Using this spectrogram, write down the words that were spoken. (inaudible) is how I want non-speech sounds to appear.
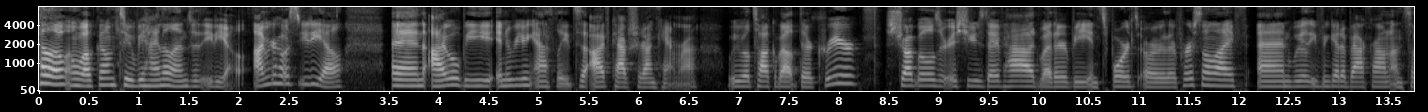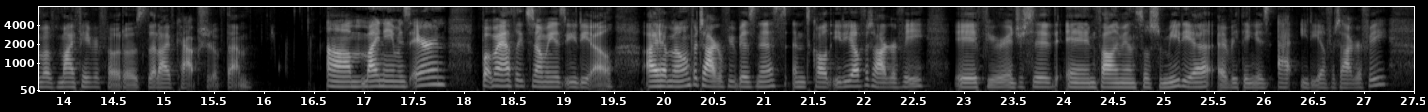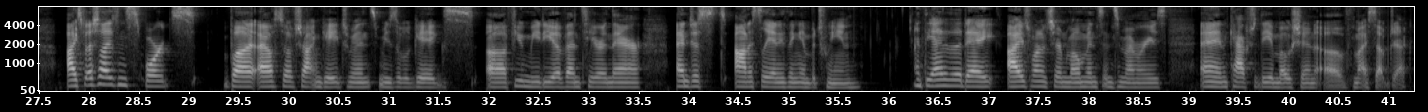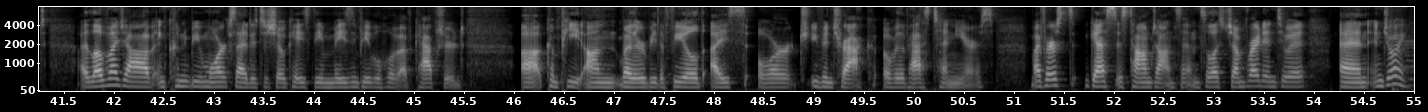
Hello and welcome to Behind the Lens with EDL. I'm your host, EDL, and I will be interviewing athletes that I've captured on camera. We will talk about their career, struggles, or issues they've had, whether it be in sports or their personal life, and we'll even get a background on some of my favorite photos that I've captured of them. Um, my name is Erin, but my athletes know me as EDL. I have my own photography business, and it's called EDL Photography. If you're interested in following me on social media, everything is at EDL Photography. I specialize in sports, but I also have shot engagements, musical gigs, a few media events here and there, and just honestly anything in between. At the end of the day, I just want to turn moments into memories and capture the emotion of my subject. I love my job and couldn't be more excited to showcase the amazing people who I've captured uh, compete on whether it be the field, ice, or even track over the past 10 years. My first guest is Tom Johnson, so let's jump right into it and enjoy.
